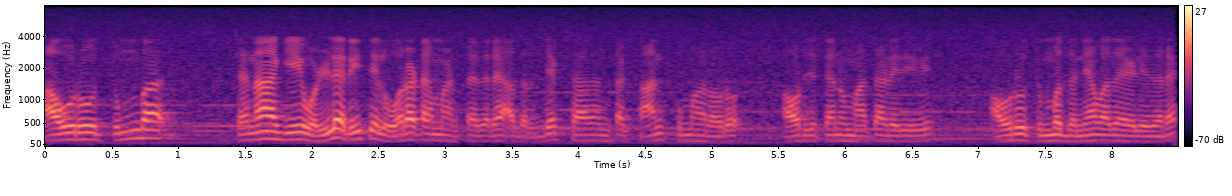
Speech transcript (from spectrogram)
ಅವರು ತುಂಬ ಚೆನ್ನಾಗಿ ಒಳ್ಳೆ ರೀತಿಯಲ್ಲಿ ಹೋರಾಟ ಮಾಡ್ತಾ ಇದ್ದಾರೆ. ಅದರ ಅಧ್ಯಕ್ಷ ಆದಂಥ ಕಾಂತ್ ಕುಮಾರ್ ಅವರು ಅವ್ರ ಜೊತೆನೂ ಮಾತಾಡಿದ್ದೀವಿ ಅವರು ತುಂಬ ಧನ್ಯವಾದ ಹೇಳಿದ್ದಾರೆ.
